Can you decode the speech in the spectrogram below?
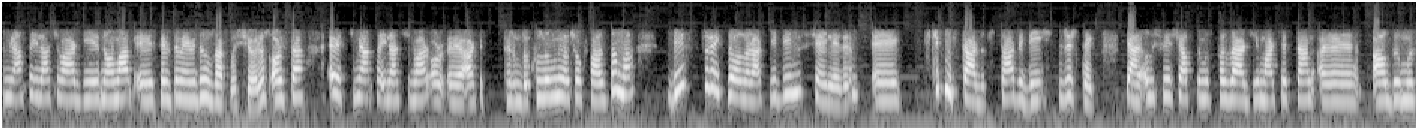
kimyasal ilaç var diye normal e, sebze meyveden uzaklaşıyoruz. Oysa evet kimyasal ilaç var. Or- e, artık tarımda kullanılıyor çok fazla ama biz sürekli olarak yediğimiz şeyleri e, küçük miktarda tutar ve değiştirirsek yani alışveriş yaptığımız pazarcı marketten e, aldığımız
